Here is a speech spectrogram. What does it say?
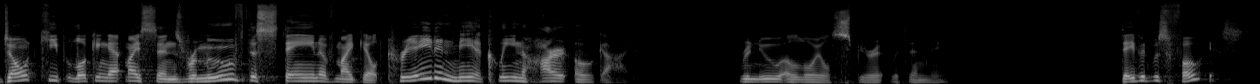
Don't keep looking at my sins. Remove the stain of my guilt. Create in me a clean heart, O oh God. Renew a loyal spirit within me. David was focused.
